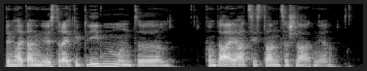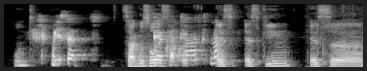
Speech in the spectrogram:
bin halt dann in Österreich geblieben und äh, von daher hat sich dann zerschlagen, ja. Und Wie ist der, sag mal so, es, Kontakt, ne? es, es ging, es, äh,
